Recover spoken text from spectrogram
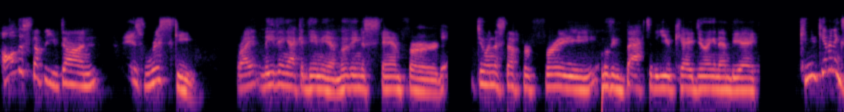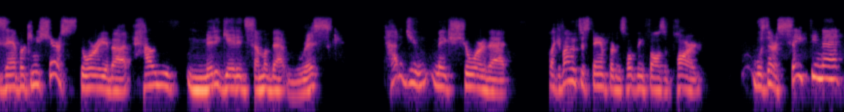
All the stuff that you've done is risky, right? Leaving academia, moving to Stanford, doing the stuff for free, moving back to the UK, doing an MBA. Can you give an example? Can you share a story about how you mitigated some of that risk? How did you make sure that, like, if I move to Stanford and this whole thing falls apart, was there a safety net?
